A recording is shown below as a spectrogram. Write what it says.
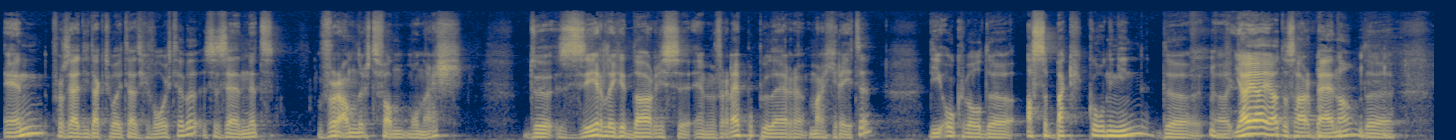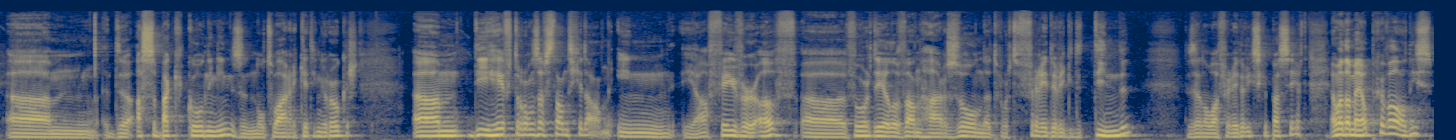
En, voor zij die de actualiteit gevolgd hebben, ze zijn net veranderd van monarch. De zeer legendarische en vrij populaire Margrethe, die ook wel de Assebakkoningin, de, eh, ja, ja, ja, dat is haar bijnaam, de, ehm de Assebakkoningin, is een notoire kettingroker, Ehm, die heeft er ons afstand gedaan in ja, favor of eh, voordelen van haar zoon, dat wordt Frederik X. Er zijn al wat Frederiks gepasseerd. En wat mij opgevallen is,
